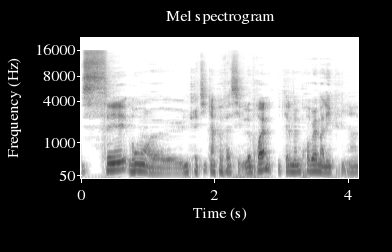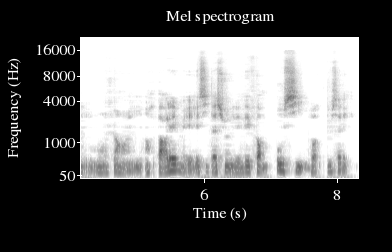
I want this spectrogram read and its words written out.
c'est, bon, euh, une critique un peu facile. Le problème, c'est qu'il y a le même problème à l'écrit, hein. on va en, en reparler, mais les citations, il les déforme aussi, voire plus à l'écrit.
